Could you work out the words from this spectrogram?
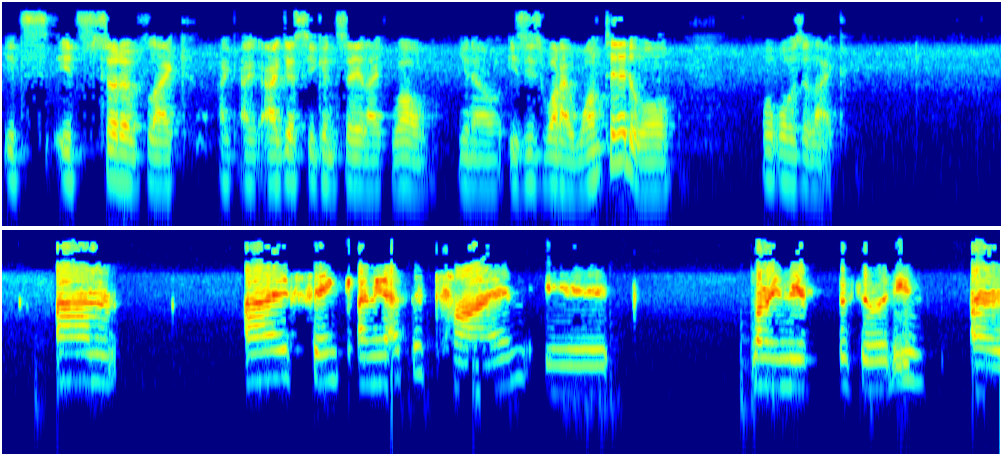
it's it's sort of like I, I, I guess you can say like wow, you know, is this what I wanted or what, what was it like? Um, I think, I mean, at the time, it, I mean, the facilities are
